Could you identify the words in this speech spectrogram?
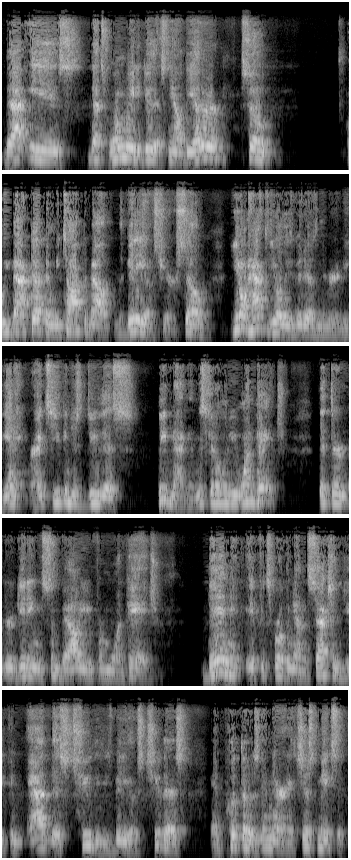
that is that's one way to do this. Now the other so we backed up and we talked about the videos here. So you don't have to do all these videos in the very beginning, right? So you can just do this lead magnet. And this could only be one page that they're, they're getting some value from one page. Then if it's broken down in sections, you can add this to these videos to this and put those in there. And it just makes it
